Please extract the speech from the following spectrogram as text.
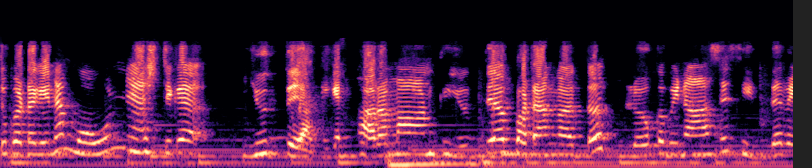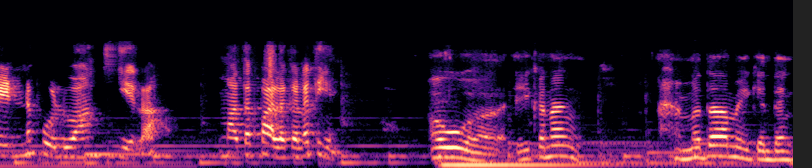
තුකටගෙන මොවුන් න්‍යෂ්ටික යුද්ධයක්. එකෙන් පරමාණුක යුද්ධයක් පටන්ගත්තොත් ලෝක විනාසේ සිද්ධ වෙන්න පුළුවන් කියලා මත පල කළ තියෙන ඔව් ඒකනං හැමදා මේකෙන් දැන්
